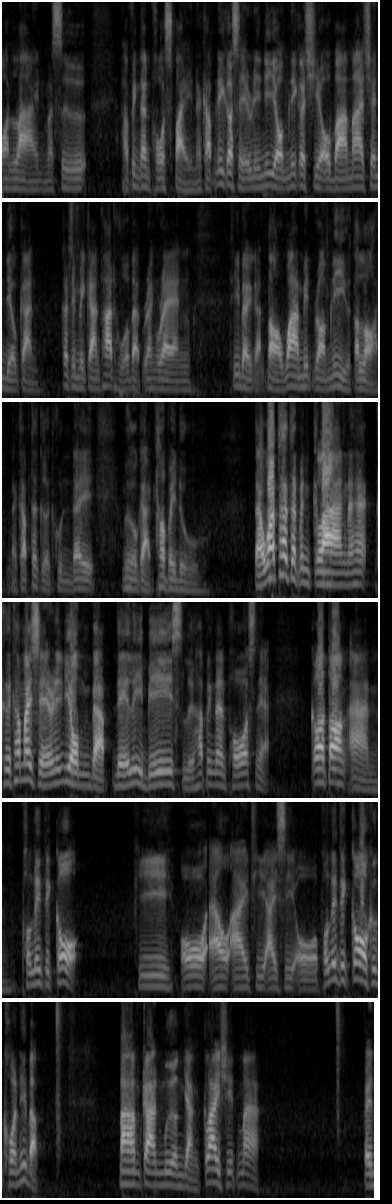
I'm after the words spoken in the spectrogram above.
ออนไลน์มาซื้อ Huffington Post ไปนะครับ นี่ก็เสรีนิยม นี่ก็เชียร์โอบามาเช่นเดียวกัน ก็จะมีการพาดหัวแบบแรงๆ ที่แบบต่อว่ามิดรอมนี่อยู่ตลอดนะครับ ถ้าเกิดคุณได้มีโอกาสเข้าไปดู แต่ว่าถ้าจะเป็นกลางนะฮะ คือถ้าไม่เสรีนิยมแบบ Daily Beast หรือ Huffington Post เนี่ยก็ต้องอ่าน Politico P O L I T I C O Politico คือคนที่แบบตามการเมืองอย่างใกล้ชิดมาก เป็น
